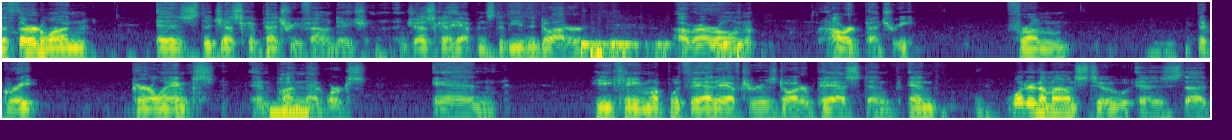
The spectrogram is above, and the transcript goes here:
the third one is the Jessica Petrie Foundation. And Jessica happens to be the daughter of our own Howard Petrie from the great Parallax and Pun mm-hmm. Networks. And he came up with that after his daughter passed. And, and what it amounts to is that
